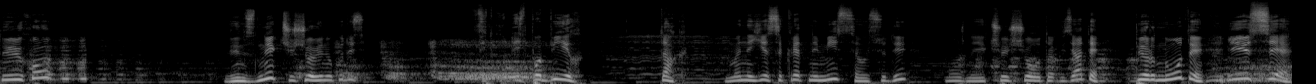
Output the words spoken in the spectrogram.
Тихо. Він зник чи що? Він кудись. Він кудись побіг. Так, в мене є секретне місце ось сюди. Можна, якщо що, отак взяти, пірнути і все.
